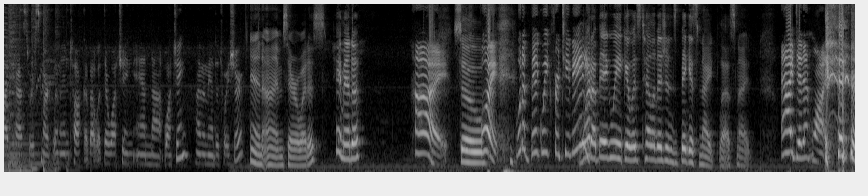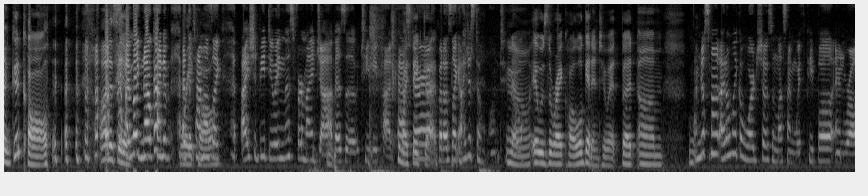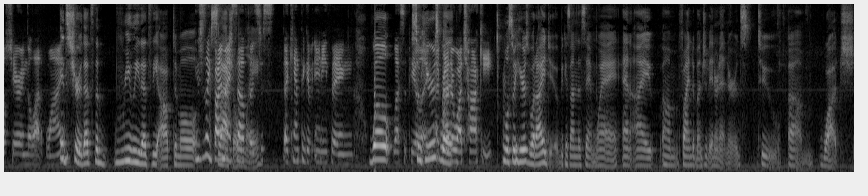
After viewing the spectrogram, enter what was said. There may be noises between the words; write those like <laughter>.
podcast where smart women talk about what they're watching and not watching. I'm Amanda Teuscher. And I'm Sarah Whitus. Hey, Amanda. Hi. So, Boy, what a big week for TV. <laughs> what a big week! It was television's biggest night last night. And I didn't watch. <laughs> Good call. <laughs> Honestly, I'm like now kind of at the time I was like I should be doing this for my job as a TV podcaster. <laughs> my fake job. But I was like I just don't want to. no, it was the right call. We'll get into it, but um, I'm just not I don't like award shows unless I'm with people and we're all sharing a lot of wine. it's true. That's the really that's the optimal. it's just like by myself only. it's just I can't think of anything well less appealing. So here's I'd what rather watch hockey. Well, so here's what I do because I'm the same way, and I um, find a bunch of internet nerds to um, watch,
